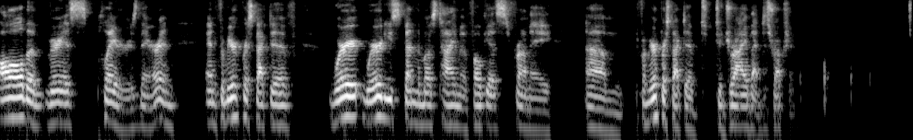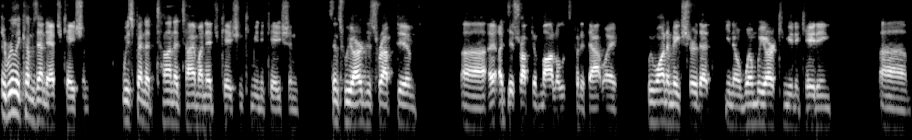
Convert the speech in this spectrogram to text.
all the various players there and and from your perspective where where do you spend the most time and focus from a um, from your perspective to, to drive that disruption it really comes down to education we spend a ton of time on education communication since we are disruptive uh, a disruptive model. Let's put it that way. We want to make sure that you know when we are communicating, um,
